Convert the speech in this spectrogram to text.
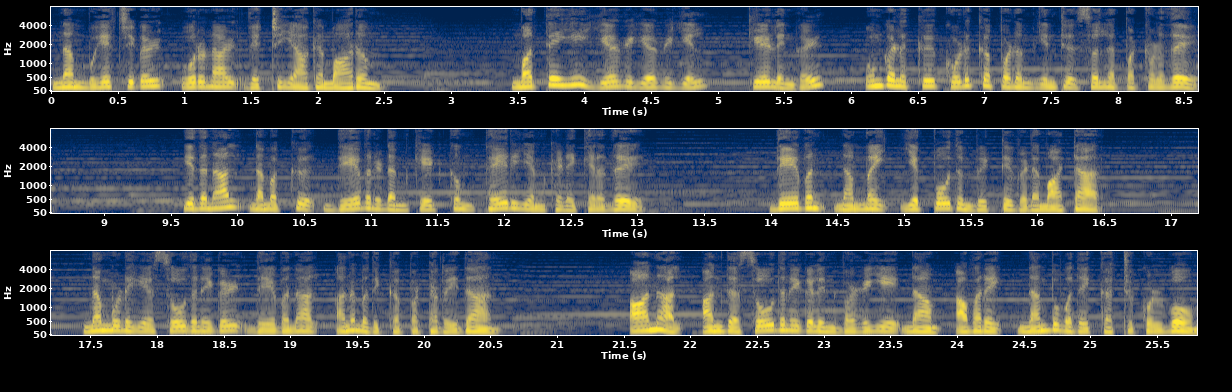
நம் முயற்சிகள் ஒரு நாள் வெற்றியாக மாறும். மத்தேயு ஏழு ஏழில் கேளுங்கள் உங்களுக்கு கொடுக்கப்படும் என்று சொல்லப்பட்டுள்ளது. இதனால் நமக்கு தேவனிடம் கேட்கும் தைரியம் கிடைக்கிறது. தேவன் நம்மை எப்போதும் விட்டு விடமாட்டார். நம்முடைய சோதனைகள் தேவனால் அனுமதிக்கப்பட்டவைதான். ஆனால் அந்த சோதனைகளின் வழியே நாம் அவரை நம்புவதை கற்றுக்கொள்வோம்.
